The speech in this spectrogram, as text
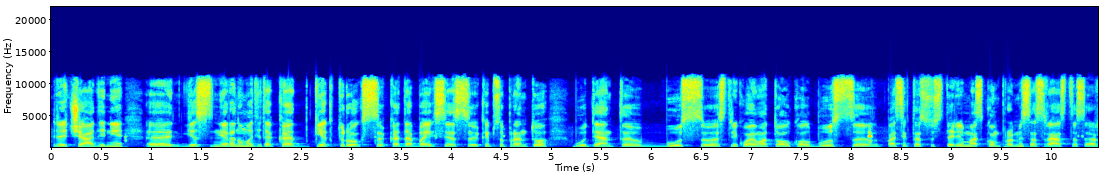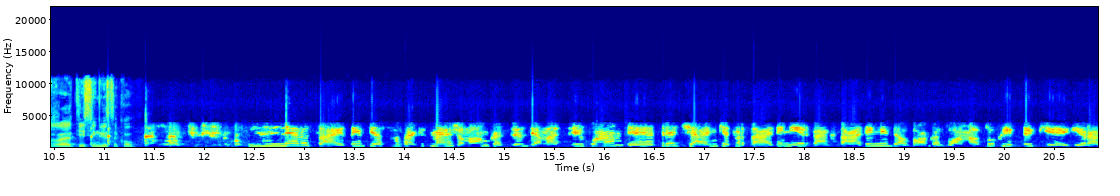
trečiadienį, E, jis nėra numatyta, kad kiek truks, kada baigsis, kaip suprantu, būtent bus streikuojama tol, kol bus pasiektas susitarimas, kompromisas rastas, ar teisingai sakau? Ne visai. Taip, tiesą pasakyt, mes žinom, kad tris dienas streikuojam. E, trečiadienį, ketvirtadienį ir penktadienį, dėl to, kad tuo metu kaip tik yra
